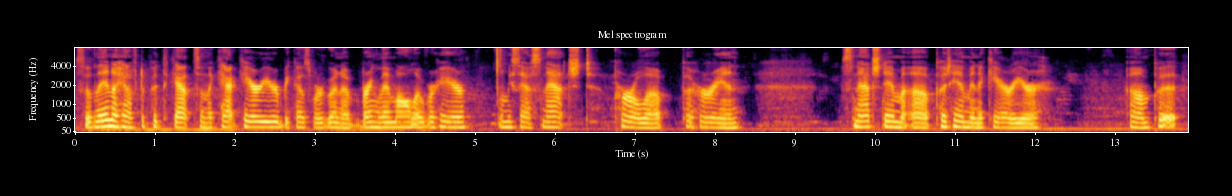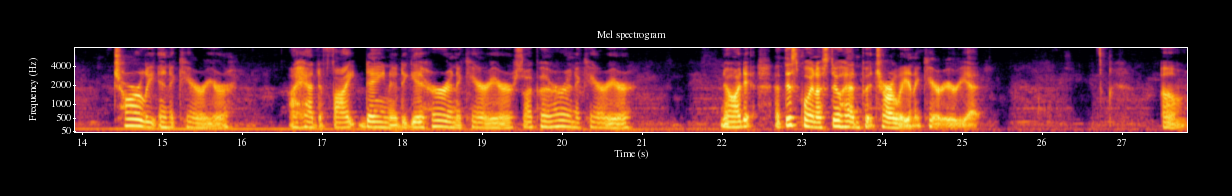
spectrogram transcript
So then I have to put the cats in the cat carrier because we're going to bring them all over here. Let me see, I snatched Pearl up, put her in, snatched him up, put him in a carrier, um, put Charlie in a carrier. I had to fight Dana to get her in a carrier, so I put her in a carrier. No, I did. At this point, I still hadn't put Charlie in a carrier yet. Um,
